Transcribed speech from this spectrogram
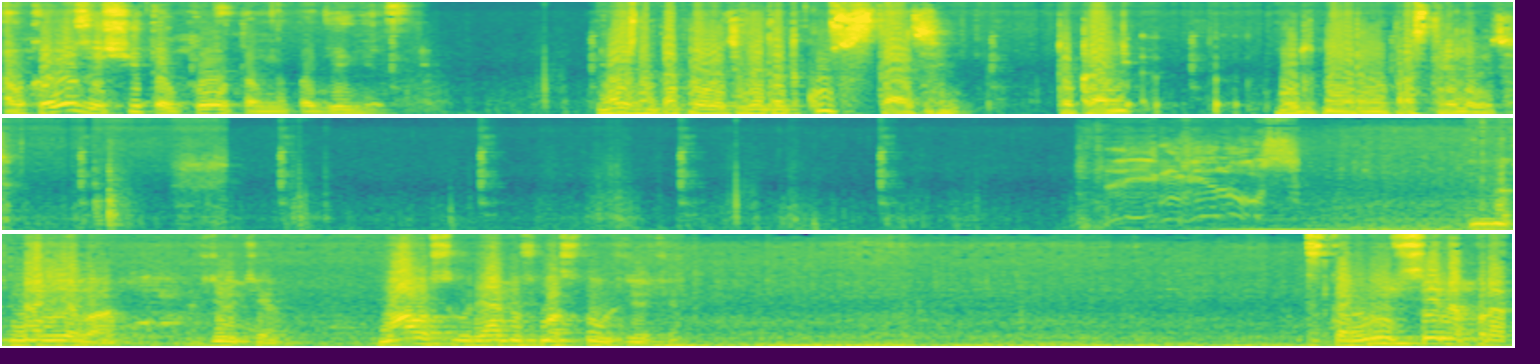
А у кого защита, у кого там нападение? Можно попробовать в этот куст встать, только они будут, наверное, простреливать. Н- налево ждете. Маус рядом с мостом ждете. Остальные все направо.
